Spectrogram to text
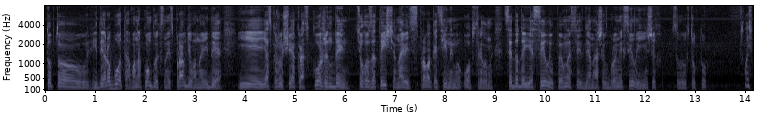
Тобто йде робота, вона комплексна і справді вона йде. І я скажу, що якраз кожен день цього затища, навіть з провокаційними обстрілами, це додає сили, впевненості для наших збройних сил і інших силових структур. Ось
